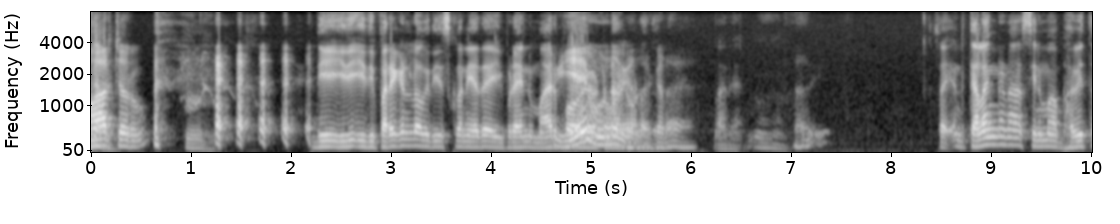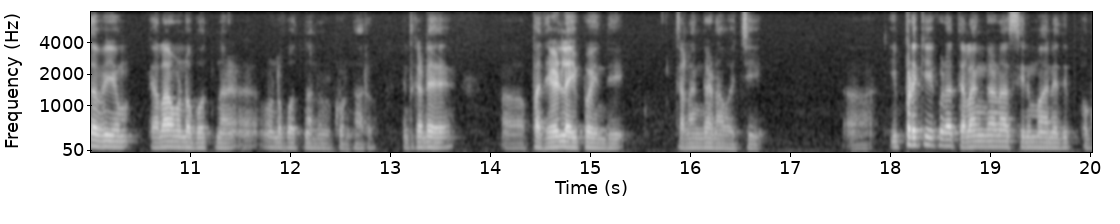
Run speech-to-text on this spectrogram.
మార్చరు. ఇది ఇది పరిగణలోకి తీసుకొని ఏదో ఇప్పుడు ఆయన ఉండదు. కదా అక్కడ అదే. అది అంటే తెలంగాణ సినిమా భవితవ్యం ఎలా ఉండబోతున్నా ఉండబోతుందని అనుకుంటున్నారు ఎందుకంటే పదేళ్ళు అయిపోయింది తెలంగాణ వచ్చి. ఇప్పటికీ కూడా తెలంగాణ సినిమా అనేది ఒక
